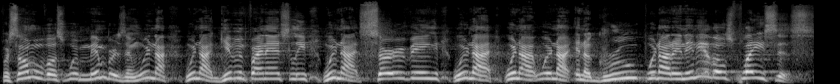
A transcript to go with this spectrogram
For some of us, we're members and we're not, we're not giving financially, we're not serving, we're not, we're not, we're not in a group, we're not in any of those places.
